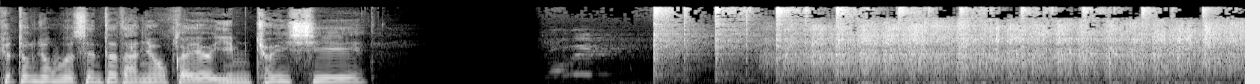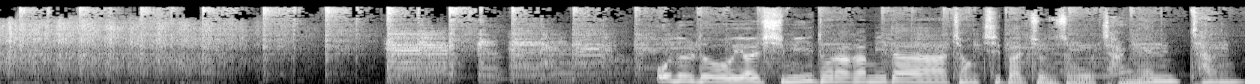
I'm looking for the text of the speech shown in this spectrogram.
교통정보센터 다녀올까요, 임초희 씨. 오늘도 열심히 돌아갑니다. 정치발전소 장앤창.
